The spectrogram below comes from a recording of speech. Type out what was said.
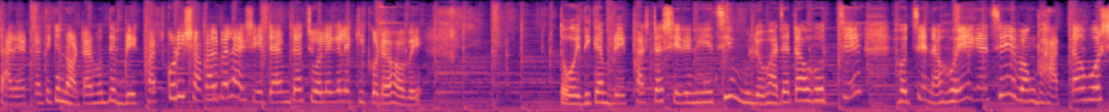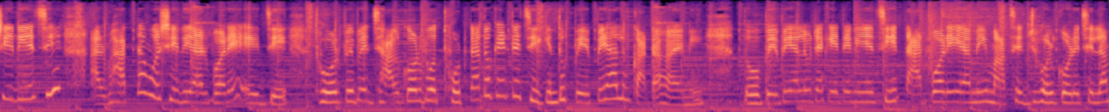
সাড়ে আটটা থেকে নটার মধ্যে ব্রেকফাস্ট করি সকালবেলায়, সেই টাইমটা চলে গেলে কি করে হবে? তো ওইদিকে ব্রেকফাস্টটা সেরে নিয়েছি, মূলো ভাজাটাও হচ্ছে হচ্ছে না, হয়ে গেছে এবং ভাতটাও বসিয়ে দিয়েছি। আর ভাতটা বসিয়ে দেওয়ার পরে এই যে থোর পেঁপে ঝাল করব, থোরটা তো কেটেছি কিন্তু পেঁপে আলু কাটা হয়নি। তো পেঁপে আলুটা কেটে নিয়েছি, তারপরে আমি মাছের ঝোল করেছিলাম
